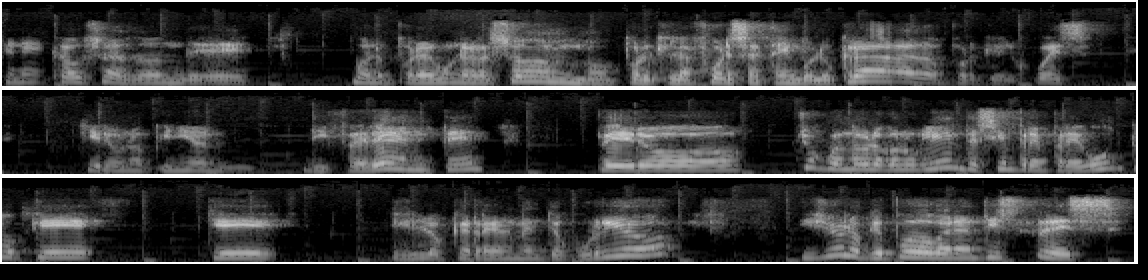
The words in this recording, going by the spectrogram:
en causas donde, bueno, por alguna razón, o porque la fuerza está involucrada, o porque el juez quiere una opinión diferente, pero yo cuando hablo con un cliente siempre pregunto qué, qué es lo que realmente ocurrió y yo lo que puedo garantizar es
